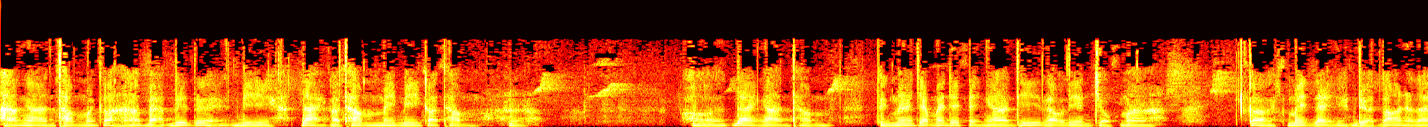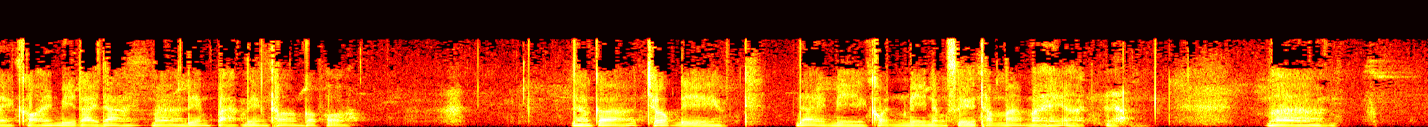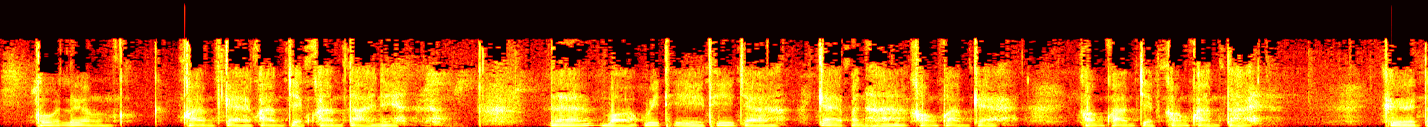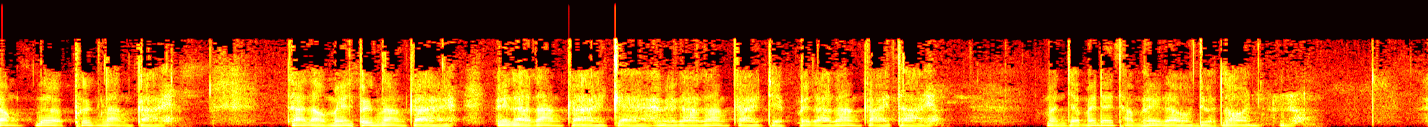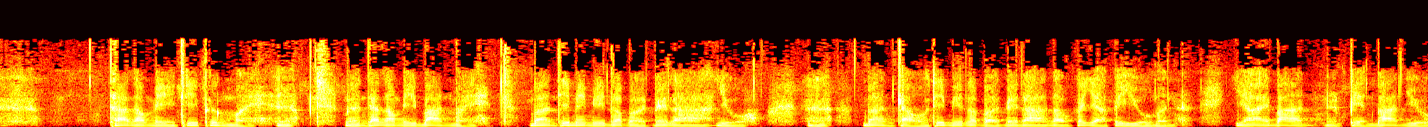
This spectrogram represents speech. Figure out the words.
หางานทำมันก็หาแบบเรื่อยๆ มีได้ก็ทำไม่มีก็ทำพอได้งานทำถึงแม้จะไม่ได้เป็นงานที่เราเรียนจบมา ก็ไม่ได้เดือดร้อนอะไร ขอให้มีรายได้มาเลี้ยงปากเลี้ยงท้องก็พอ แล้วก็โชคดีได้มีคนมีหนังสือธรรมะมาให้อ่าน มาพูดเรื่องความแก่ความเจ็บความตายเนี่ย และบอกวิธีที่จะแก้ปัญหาของความแก่ของความเจ็บของความตาย คือต้องเลิกพึ่งร่างกาย ถ้าเราไม่พึ่งร่างกาย เวลาร่างกายแก่ เวลาร่างกายเจ็บ เวลาร่างกายตาย มันจะไม่ได้ทำให้เราเดือดร้อน ถ้าเรามีที่พึ่งใหม่ เหมือนถ้าเรามีบ้านใหม่ บ้านที่ไม่มีระเบิดเวลาอยู่บ้านเก่าที่มีระเบิดเวลาเราก็อย่าไปอยู่มัน ย้ายบ้านเปลี่ยนบ้านอยู่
